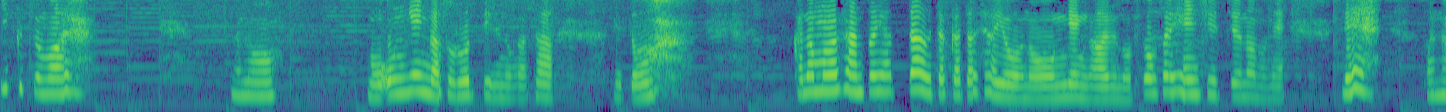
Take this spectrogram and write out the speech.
いくつもある。あの、もう音源が揃っているのがさ、えっと、金物さんとやった歌方社用の音源があるのと、それ編集中なのね。で、あの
